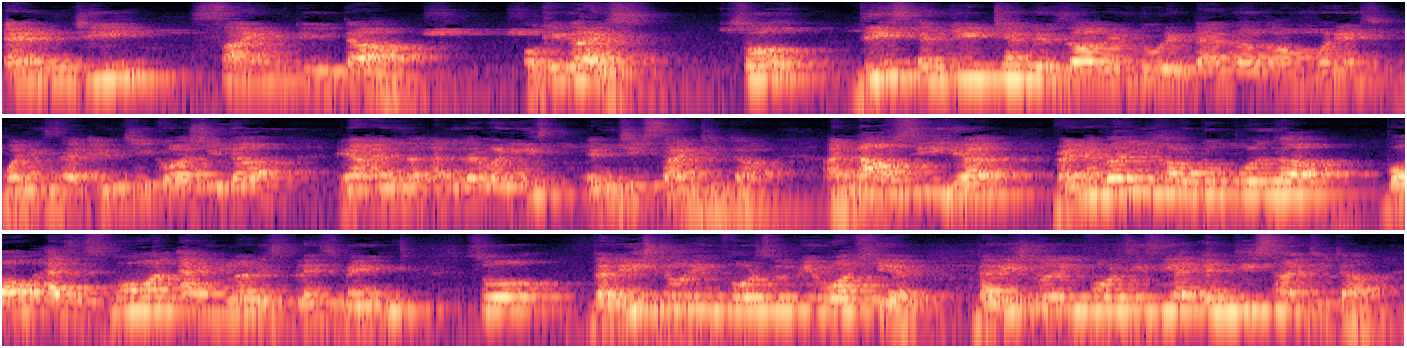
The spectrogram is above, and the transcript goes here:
mg sin theta. Okay guys. So these mg can be resolved into rectangular components. One is the mg cos theta and another, one is mg sin theta. And now see here, whenever you have to pull the bob as a small angular displacement, so the restoring force will be work here. The restoring force is here mg sin theta.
